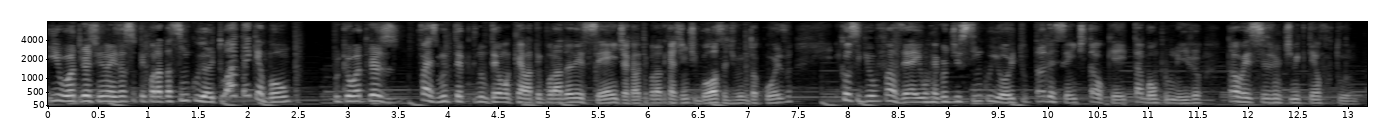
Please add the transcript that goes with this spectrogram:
E o Rutgers finaliza essa temporada 5 e 8, até que é bom, porque o Rutgers faz muito tempo que não tem uma, aquela temporada decente, aquela temporada que a gente gosta de ver muita coisa, e conseguiu fazer aí um recorde de 5 e 8, tá decente, tá ok, tá bom pro nível, talvez seja um time que tenha futuro.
